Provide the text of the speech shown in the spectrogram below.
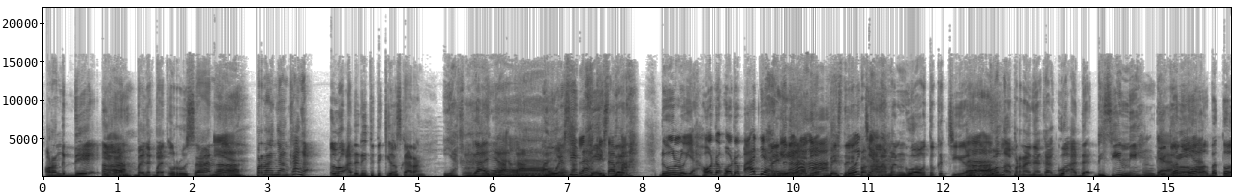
orang gede ya kan, banyak banget urusan. Iya. Pernah nyangka nggak lo ada di titik yang sekarang? Iya kan. Enggak nyangka. Gue sih lah based kita dari- mah dulu ya hodop-hodop aja. Nah itu Iya, dia, jadi gue based dari bocah. pengalaman gue waktu kecil, gue nggak pernah nyangka gue ada di sini Enggak. gitu loh. Betul, betul.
